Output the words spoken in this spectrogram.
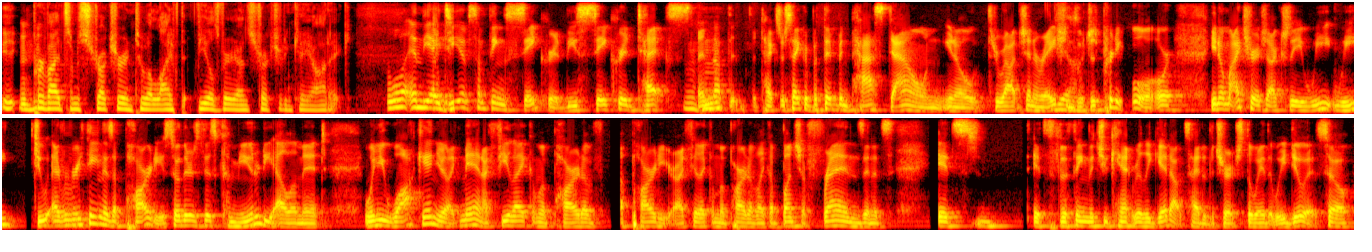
it mm-hmm. provides some structure into a life that feels very unstructured and chaotic well, and the idea of something sacred, these sacred texts, mm-hmm. and not that the texts are sacred, but they've been passed down, you know, throughout generations, yeah. which is pretty cool. Or, you know, my church actually, we we do everything as a party. So there's this community element. When you walk in, you're like, man, I feel like I'm a part of a party, or I feel like I'm a part of like a bunch of friends, and it's it's it's the thing that you can't really get outside of the church the way that we do it. So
